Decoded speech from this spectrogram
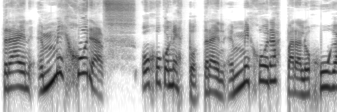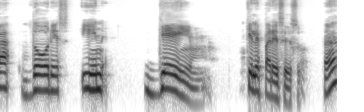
traen mejoras. Ojo con esto, traen mejoras para los jugadores in game. ¿Qué les parece eso? ¿Eh?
